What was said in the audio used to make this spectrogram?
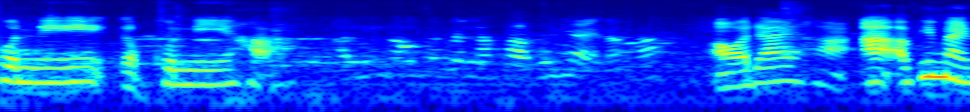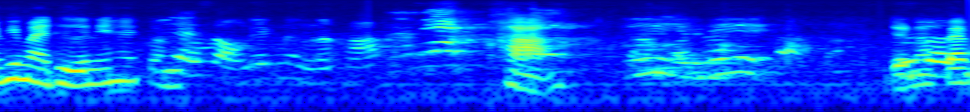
คนนี้กับคนนี้ค่ะ อันนี้น้องจะเป็นราคาผู้ใหญ่นะคะอ๋อได้ค่ะอะเอาพี่ใหม่พี่ใหม่ถืออนนี้ให้ก่อนผู้ใหญ่สองเด็กหนึ่งนะคะค่ะนี่อยู่นี่เดี๋ยวนะแป๊บ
